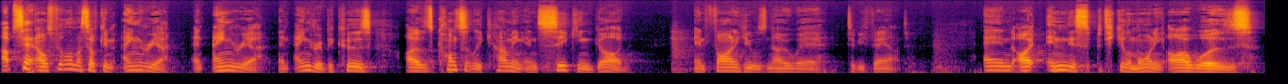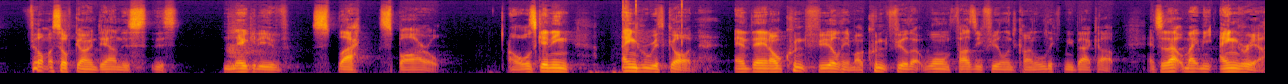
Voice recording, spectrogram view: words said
upset. I was feeling myself getting angrier and angrier and angrier because I was constantly coming and seeking God and finding he was nowhere to be found. And I, in this particular morning, I was felt myself going down this, this negative black spiral. I was getting angry with God, and then I couldn't feel Him. I couldn't feel that warm, fuzzy feeling to kind of lift me back up. And so that would make me angrier.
